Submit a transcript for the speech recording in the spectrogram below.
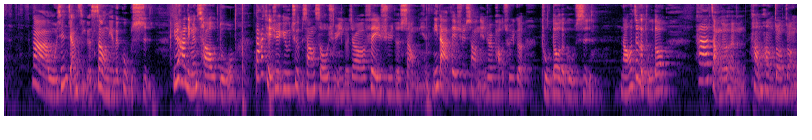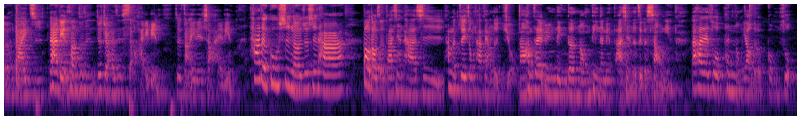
那我先讲几个少年的故事，因为它里面超多，大家可以去 YouTube 上搜寻一个叫《废墟的少年》，你打“废墟少年”就会跑出一个土豆的故事，然后这个土豆。他长得很胖胖壮壮的，很大一只，那他脸上就是你就觉得他是小孩脸，就长了一点小孩脸。他的故事呢，就是他报道者发现他是他们追踪他非常的久，然后他们在云林的农地那边发现的这个少年。那他在做喷农药的工作，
